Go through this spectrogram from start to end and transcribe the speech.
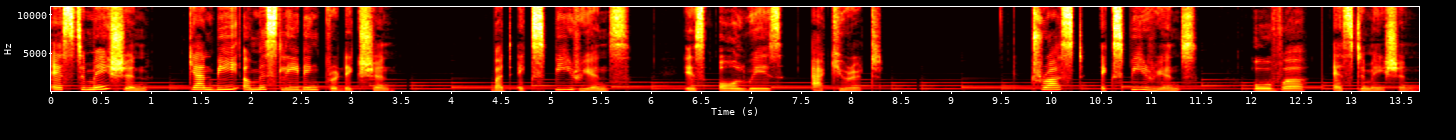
Estimation can be a misleading prediction, but experience is always accurate. Trust experience over estimation.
